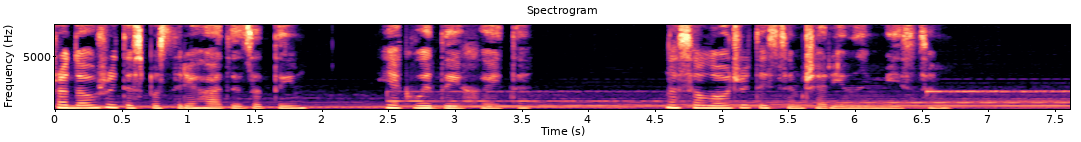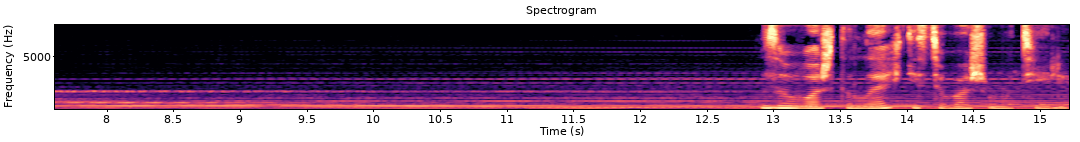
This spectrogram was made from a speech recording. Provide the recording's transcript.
Продовжуйте спостерігати за тим, як ви дихаєте, насолоджуйтесь цим чарівним місцем. Зауважте легкість у вашому тілі.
